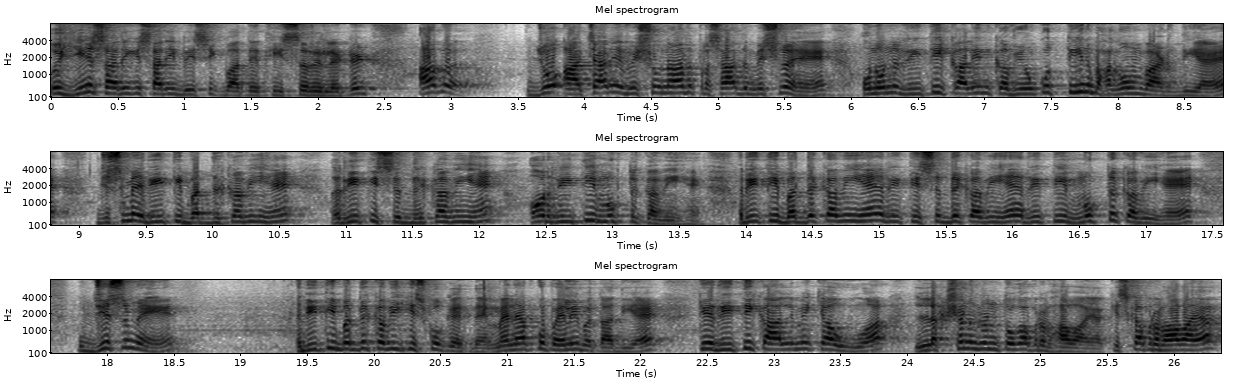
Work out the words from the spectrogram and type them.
तो ये सारी की सारी बेसिक बातें थी, इससे रिलेटेड अब जो आचार्य विश्वनाथ प्रसाद मिश्र हैं, उन्होंने रीतिकालीन कवियों को तीन भागों में बांट दिया है, जिसमें रीतिबद्ध कवि हैं रीति सिद्ध कवि हैं और रीति मुक्त कवि हैं। रीतिबद्ध कवि हैं रीति सिद्ध कवि हैं रीति मुक्त कवि हैं, जिसमें रीतिबद्ध कवि किसको कहते हैं? मैंने आपको पहले ही बता दिया है कि रीति काल में क्या हुआ? लक्षण ग्रंथों का प्रभाव आया। किसका प्रभाव आया?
